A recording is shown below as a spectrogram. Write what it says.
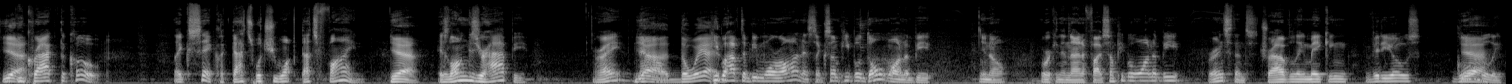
Yeah. You cracked the code. Like sick. Like that's what you want. That's fine. Yeah. As long as you're happy. Right? Yeah. The way I. people have to be more honest. Like some people don't want to be, you know, working the nine to five. Some people want to be, for instance, traveling, making videos globally. Yeah.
